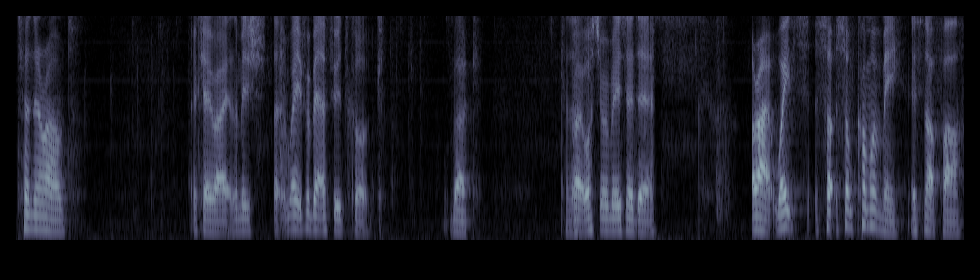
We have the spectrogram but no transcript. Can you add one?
turn around. Okay, right. Let me just uh, wait for a bit of food to cook. Look. Can I Right, what's your amazing idea? All right, wait. So, some come with me. It's not far.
